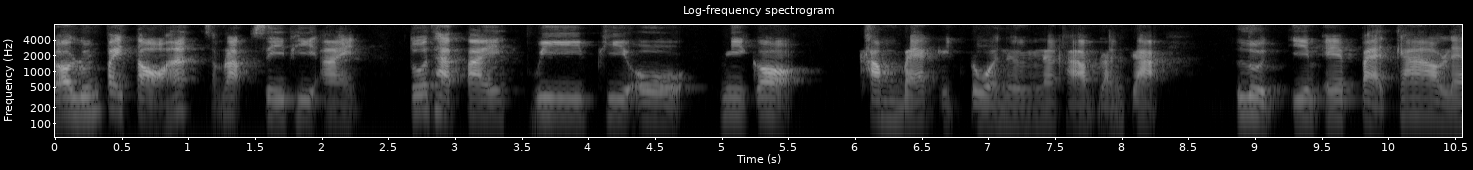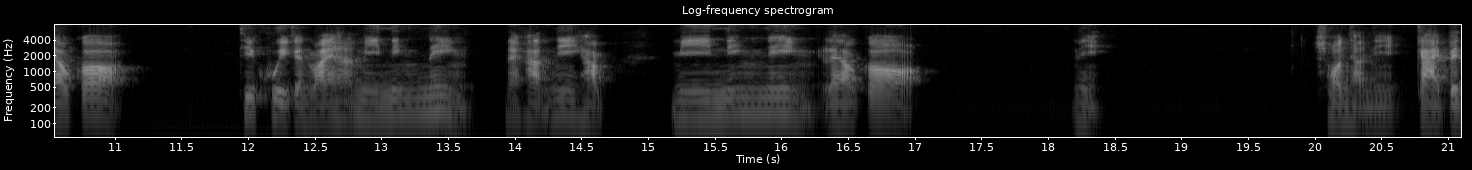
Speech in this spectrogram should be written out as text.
ก็ลุ้นไปต่อฮะสำหรับ CPI ตัวถัดไป VPO นี่ก็คัมแบ็กอีกตัวหนึ่งนะครับ หลังจากหลุด EMA 89 แล้วก็ที่คุยกันไว้ฮะมีนิ่งๆนะครับนี่ครับมีนิ่งๆแล้วก็ นี่ชนแถวนี้กลายเป็น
